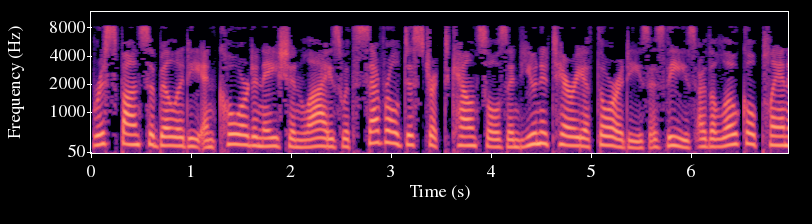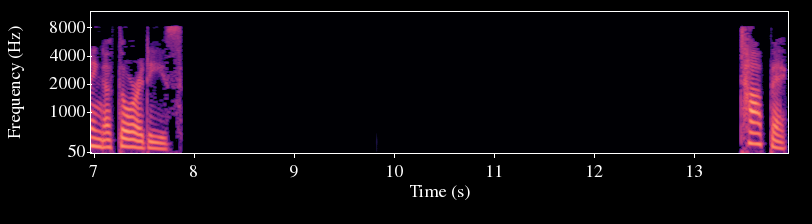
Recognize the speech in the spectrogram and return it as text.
responsibility and coordination lies with several district councils and unitary authorities as these are the local planning authorities. Topic.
